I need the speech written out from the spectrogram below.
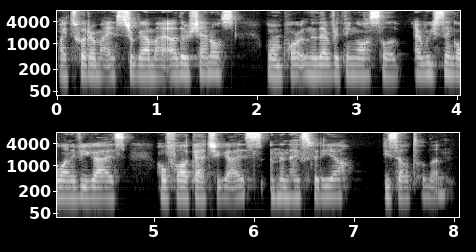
My Twitter, my Instagram, my other channels. More importantly than everything else, every single one of you guys. Hopefully I'll catch you guys in the next video. Peace out till then.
